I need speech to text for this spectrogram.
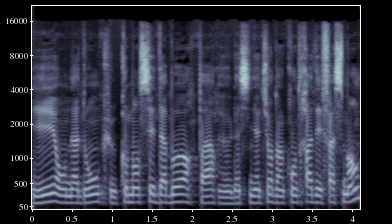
Et on a donc commencé d'abord par euh, la signature d'un contrat d'effacement.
